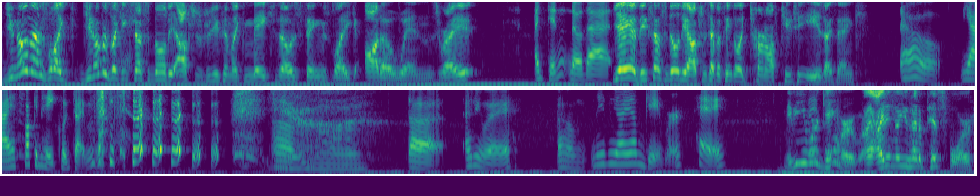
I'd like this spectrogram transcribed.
You know, there's like you know, there's like accessibility options where you can like make those things like auto wins, right? I didn't know that. Yeah, yeah. The accessibility options have a thing to like turn off QTEs. I think. Oh, yeah. I fucking hate quick time events. Yeah. uh, anyway, um, maybe I am gamer. Hey. Maybe you were a gamer. I, I didn't know you had a PS4.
